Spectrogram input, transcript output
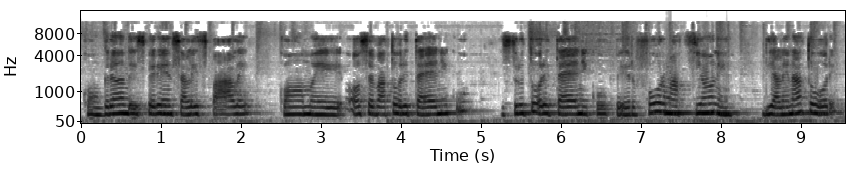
con grande esperienza alle spalle come osservatore tecnico, istruttore tecnico per formazione di allenatori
